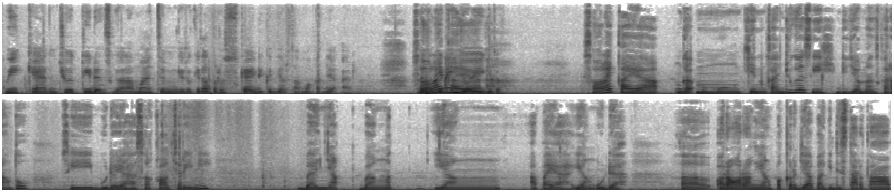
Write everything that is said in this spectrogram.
weekend cuti dan segala macem gitu kita terus kayak dikejar sama kerjaan. Dan Soalnya mungkin kayak- enjoy gitu. Soalnya kayak nggak memungkinkan juga sih di zaman sekarang tuh si budaya hustle culture ini banyak banget yang apa ya yang udah eh, orang-orang yang pekerja apalagi di startup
